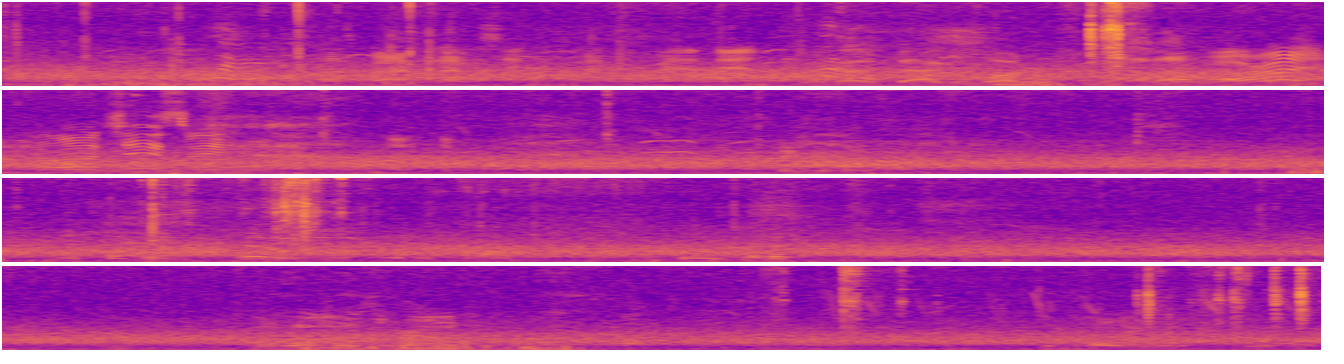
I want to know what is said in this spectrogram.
That's back and I've seen the picture man down. I got a bag of water for you. All right, come on, chase me. bigger than. Well, fucking heavy. It's My home moves around for the putting and scoring.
